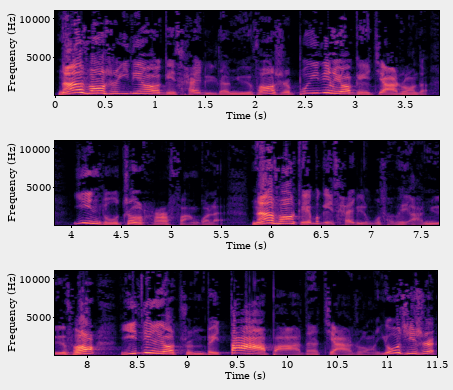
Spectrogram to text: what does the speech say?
男方是一定要给彩礼的，女方是不一定要给嫁妆的。印度正好反过来，男方给不给彩礼无所谓啊，女方一定要准备大把的嫁妆，尤其是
